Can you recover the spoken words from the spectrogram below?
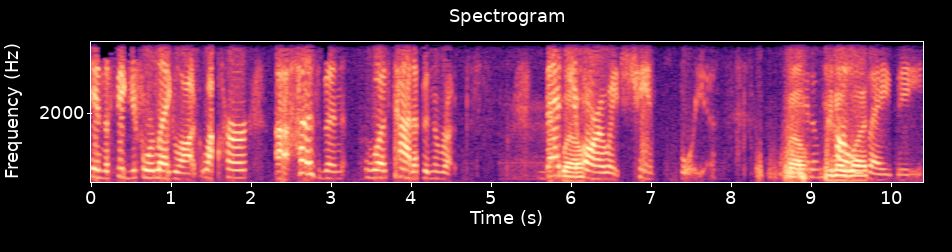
in the figure four leg lock while her uh, husband was tied up in the ropes. That's Well- your ROH champ for you. well, you know go, what? baby?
